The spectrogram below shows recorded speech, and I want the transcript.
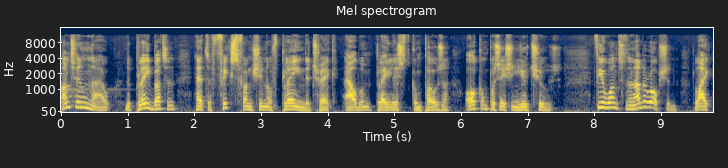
Until now the play button had the fixed function of playing the track, album, playlist, composer or composition you choose. If you wanted another option like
